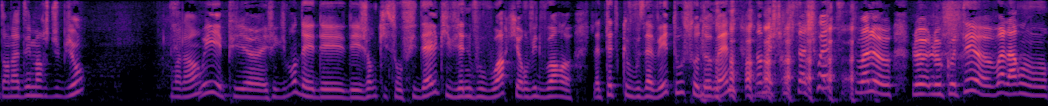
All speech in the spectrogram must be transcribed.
la démarche du bio. Voilà. Oui, et puis euh, effectivement, des, des, des gens qui sont fidèles, qui viennent vous voir, qui ont envie de voir euh, la tête que vous avez tous au domaine. non, mais je trouve ça chouette. Tu vois, le, le, le côté, euh, voilà, on,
